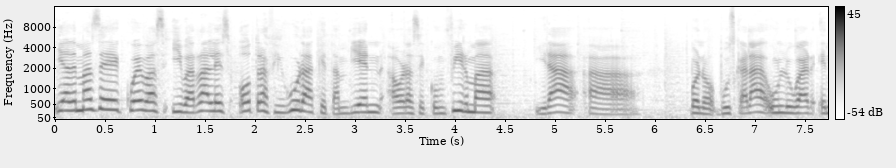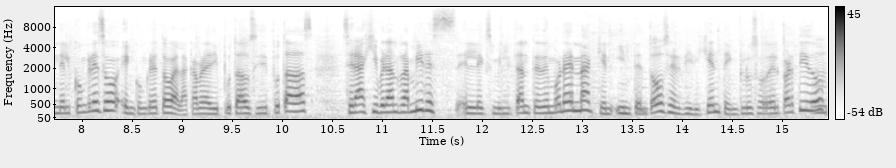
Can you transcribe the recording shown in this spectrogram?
Y además de Cuevas y Barrales, otra figura que también ahora se confirma irá a bueno, buscará un lugar en el Congreso, en concreto a la Cámara de Diputados y Diputadas, será Gibran Ramírez, el ex militante de Morena, quien intentó ser dirigente incluso del partido,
